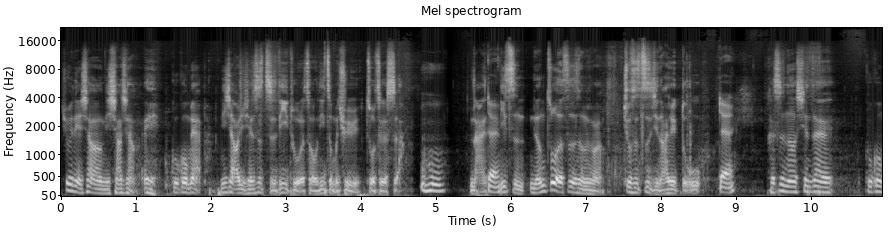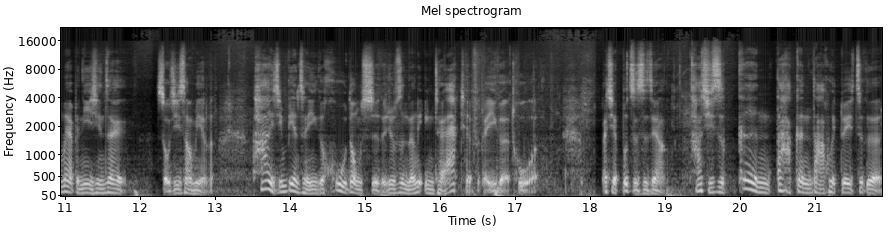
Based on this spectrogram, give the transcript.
就有点像你想想，哎、欸，Google Map，你想以前是指地图的时候，你怎么去做这个事啊？嗯哼，难，对，你只能做的是什么什么？就是自己拿去读，对。可是呢，现在 Google Map 你已经在手机上面了，它已经变成一个互动式的，就是能 interactive 的一个 tool 了。而且不只是这样，它其实更大更大会对这个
